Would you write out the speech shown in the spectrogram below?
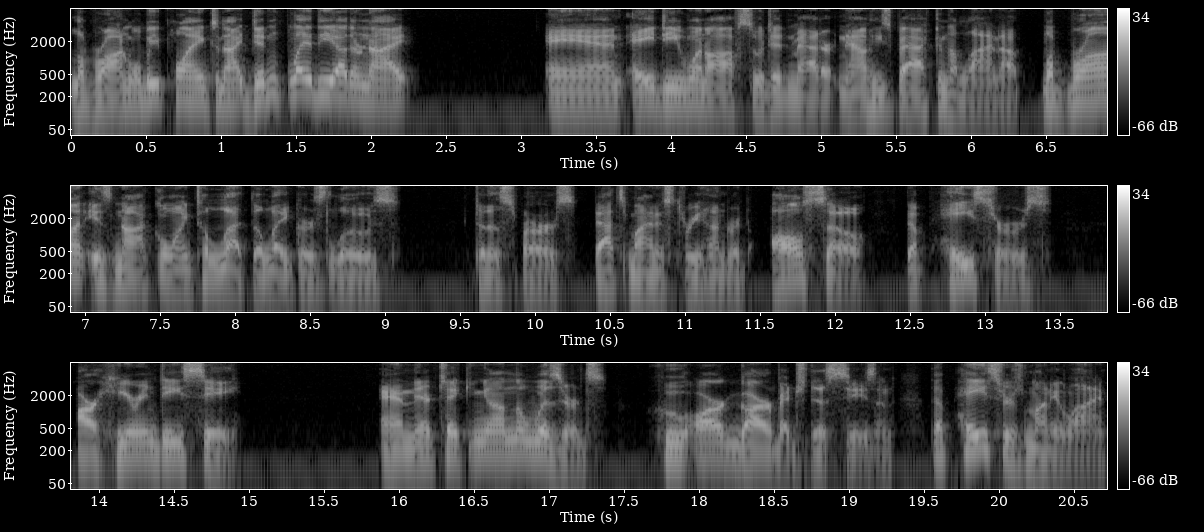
LeBron will be playing tonight. Didn't play the other night. And AD went off, so it didn't matter. Now he's back in the lineup. LeBron is not going to let the Lakers lose to the Spurs. That's minus 300. Also, the Pacers are here in D.C., and they're taking on the Wizards, who are garbage this season. The Pacers money line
